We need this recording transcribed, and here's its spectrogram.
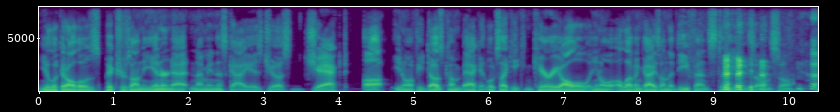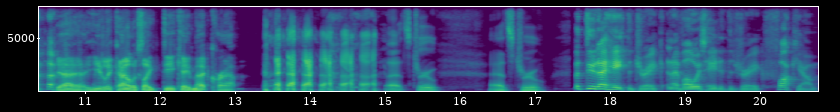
you look at all those pictures on the internet, and I mean, this guy is just jacked up. You know, if he does come back, it looks like he can carry all, you know, 11 guys on the defense to the end zone. So Yeah, he kind of looks like DK Metcalf. that's true. That's true. But dude, I hate the Drake, and I've always hated the Drake. Fuck him.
